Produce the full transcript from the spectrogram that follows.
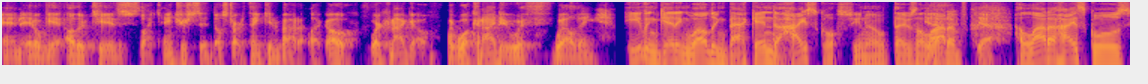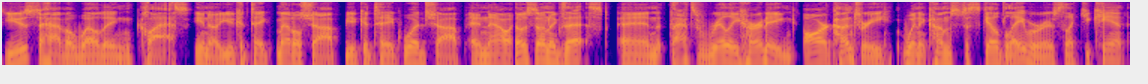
and it'll get other kids like interested. They'll start thinking about it like, oh, where can I go? Like, what can I do with welding? Even getting welding back into high schools, you know, there's a yeah, lot of, yeah. a lot of high schools used to have a welding class. You know, you could take metal shop, you could take wood shop, and now those don't exist. And that's really hurting our country when it comes to skilled laborers. Like, like you can't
